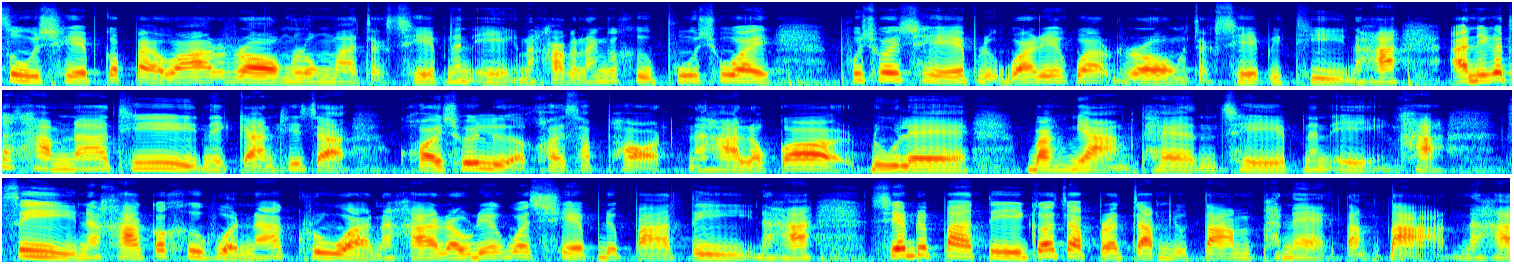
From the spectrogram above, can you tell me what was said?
ซูเชฟก็แปลว่ารองลงมาจากเชฟนั่นเองนะคะนั่นก็คือผู้ช่วยผู้ช่วยเชฟหรือว่าเรียกว่ารองจากเชฟอีกทีนะคะ อันนี้ก็จะทำหน้าที่ในการที่จะคอยช่วยเหลือคอยซัพพอร์ตนะคะแล้วก็ดูแลบางอย่างแทนเชฟนั่นเองค่ะ 4นะคะก็คือหัวหน้าครัวนะคะเราเรียกว่าเชฟเดอะปาร์ตีนะคะเชฟเดอะปาร์ตีก็จะประจำอยู่ตามแผนกต่างๆนะคะ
